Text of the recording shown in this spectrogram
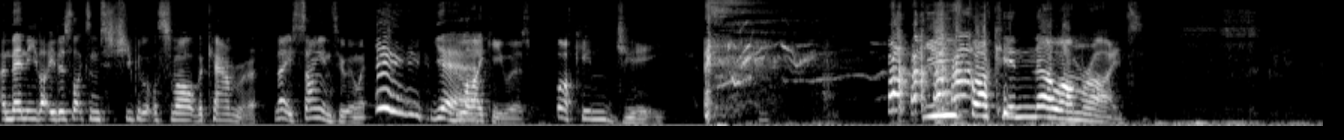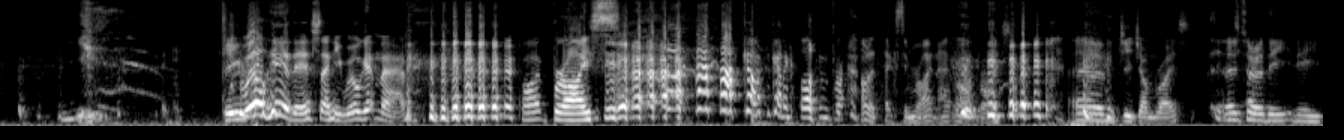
And then he like he does like some stupid little smile at the camera. No, he sang into it and went, eh, Yeah. like he was fucking G. you fucking know I'm right. He will hear this and he will get mad. Right, Bryce. I'm gonna call him Bryce. I'm gonna text him right now. Right, Bryce. Um, G. John Bryce. uh, sort of the, the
